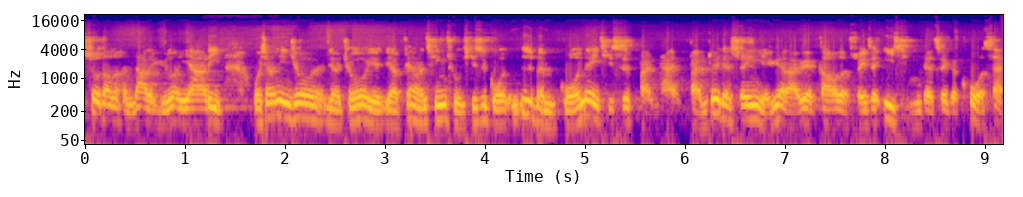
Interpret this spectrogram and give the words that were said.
受到了很大的舆论压力。我相信就有球也也非常清楚，其实国日本国内其实反弹反对的声音也越来越高了。随着疫情的这个扩散，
